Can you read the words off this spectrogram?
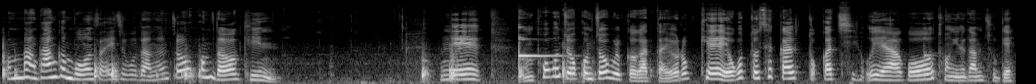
금방 방금 본 사이즈보다는 조금 더 긴, 근데 음, 폭은 조금 좁을 것 같다. 요렇게 요것도 색깔 똑같이 우회하고 통일감 주게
